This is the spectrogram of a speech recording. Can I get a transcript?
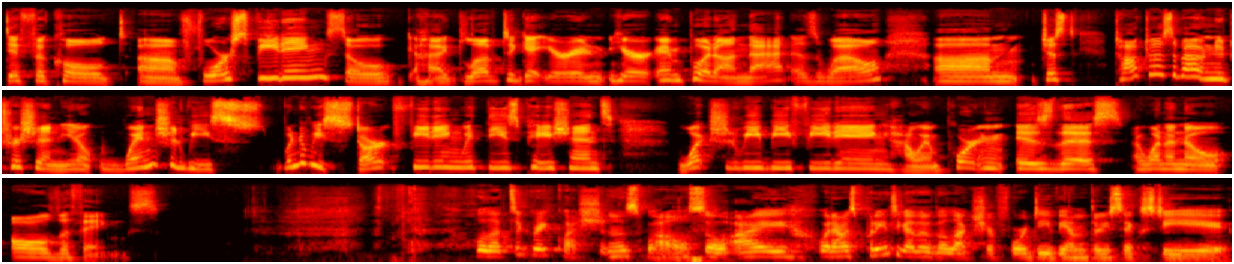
difficult uh, force feeding so i'd love to get your your input on that as well. Um, just talk to us about nutrition. You know when should we when do we start feeding with these patients? What should we be feeding? How important is this? I want to know all the things well, that's a great question as well. So, I when I was putting together the lecture for DVM 360,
